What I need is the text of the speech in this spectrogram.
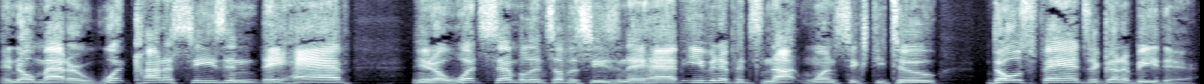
and no matter what kind of season they have, you know, what semblance of a season they have, even if it's not 162, those fans are going to be there.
